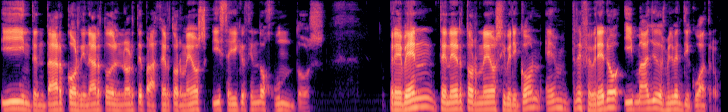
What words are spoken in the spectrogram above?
e intentar coordinar todo el norte para hacer torneos y seguir creciendo juntos. Prevén tener torneos Ibericón entre febrero y mayo de 2024.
